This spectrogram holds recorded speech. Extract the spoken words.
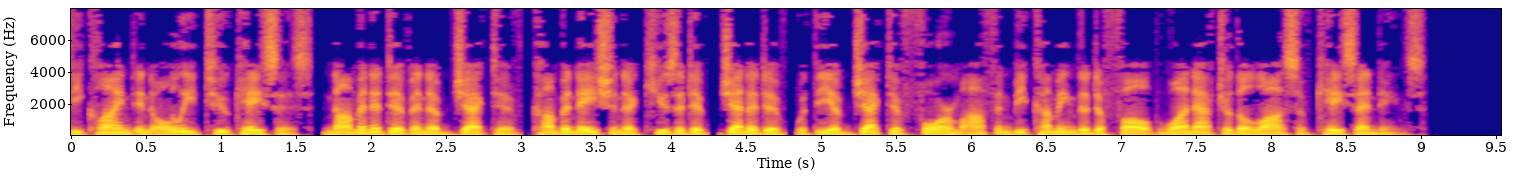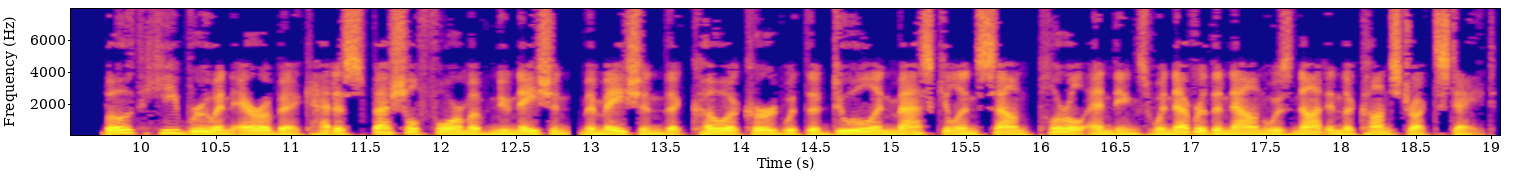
declined in only two cases, nominative and objective combination accusative, genitive, with the objective form often becoming the default one after the loss of case endings. Both Hebrew and Arabic had a special form of nunation, mimation that co-occurred with the dual and masculine sound plural endings whenever the noun was not in the construct state.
